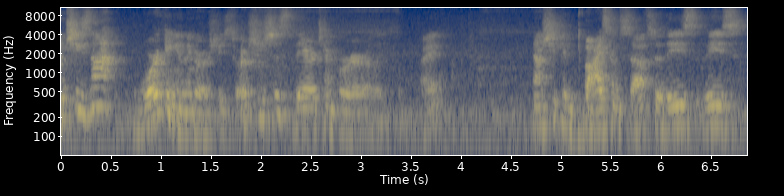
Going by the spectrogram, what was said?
but she's not working in the grocery store. She's just there temporarily, right? Now she can buy some stuff. So these these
